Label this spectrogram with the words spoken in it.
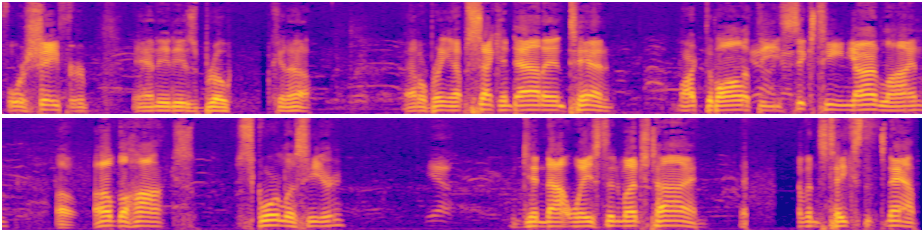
for Schaefer, and it is broken up. That'll bring up second down and 10. Mark the ball at the 16 yard line of the Hawks. Scoreless here. Again, not wasting much time. Evans takes the snap,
